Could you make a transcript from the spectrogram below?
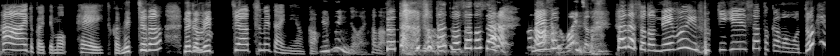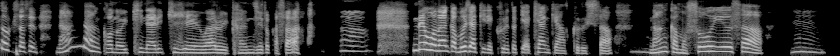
はーいとか言っても、ヘイとかめっちゃだ、なんかめっちゃ冷たいねんやんか。眠いんじゃない？ただ。そう、ただそのさ、ただいんじゃない？ただその眠い不機嫌さとかももうドキドキさせる。なんなんこのいきなり機嫌悪い感じとかさ。うん。でもなんか無邪気で来るときはキャンキャン来るしさ。なんかもうそういうさ、うん。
